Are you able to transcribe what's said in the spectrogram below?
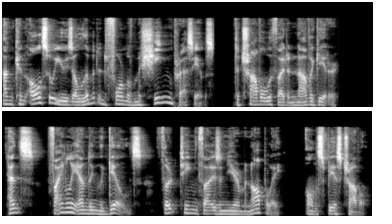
and can also use a limited form of machine prescience to travel without a navigator, hence finally ending the Guild's 13,000 year monopoly on space travel.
